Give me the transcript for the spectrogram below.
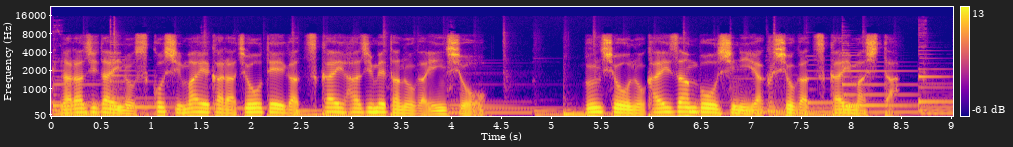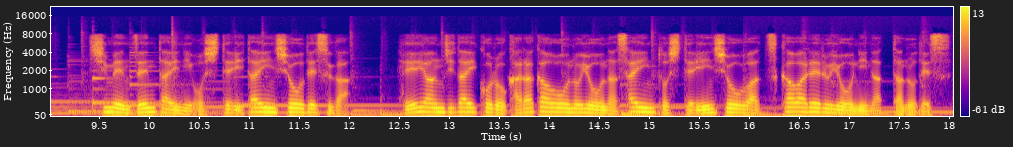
奈良時代の少し前から朝廷が使い始めたのが印象。文章の改ざん防止に役所が使いました。紙面全体に押していた印象ですが、平安時代頃からか王のようなサインとして印象は使われるようになったのです。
